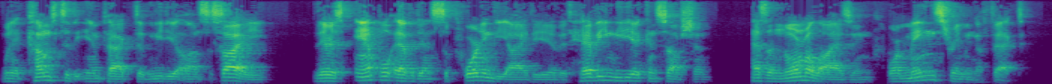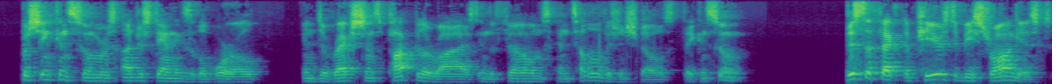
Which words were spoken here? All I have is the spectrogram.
when it comes to the impact of media on society, there is ample evidence supporting the idea that heavy media consumption has a normalizing or mainstreaming effect, pushing consumers' understandings of the world in directions popularized in the films and television shows they consume. This effect appears to be strongest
